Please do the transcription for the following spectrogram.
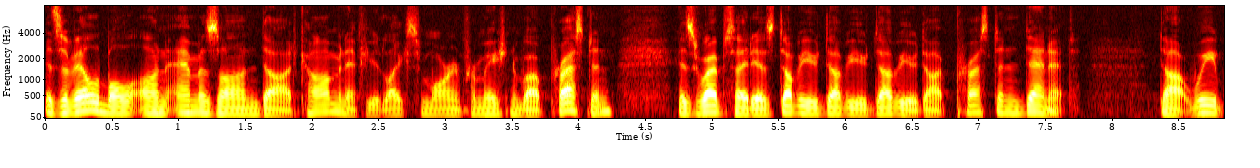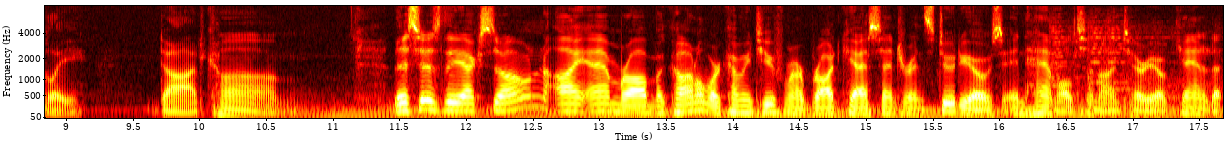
It's available on Amazon.com. And if you'd like some more information about Preston, his website is www.prestondennett.weebly.com. This is the X Zone. I am Rob McConnell. We're coming to you from our broadcast center and studios in Hamilton, Ontario, Canada.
